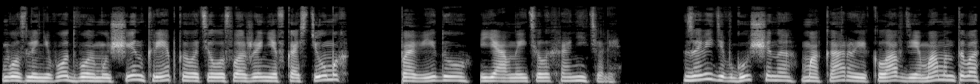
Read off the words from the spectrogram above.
Возле него двое мужчин крепкого телосложения в костюмах, по виду явные телохранители. Завидев Гущина, Макара и Клавдия Мамонтова,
